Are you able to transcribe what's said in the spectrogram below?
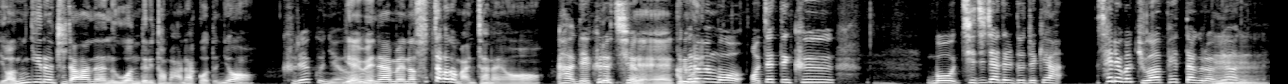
연기를 주장하는 의원들이 더 많았거든요. 그랬군요. 예, 왜냐하면 숫자가 더 많잖아요. 아, 네, 그렇죠. 예, 예. 아, 그러면 뭐 어쨌든 그 뭐 지지자들도 이렇게 세력을 규합했다 그러면 음.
